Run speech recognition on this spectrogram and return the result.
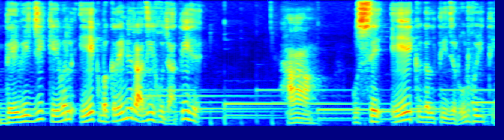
देवी जी केवल एक बकरे में राज़ी हो जाती है। हाँ, उससे एक गलती ज़रूर हुई थी।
